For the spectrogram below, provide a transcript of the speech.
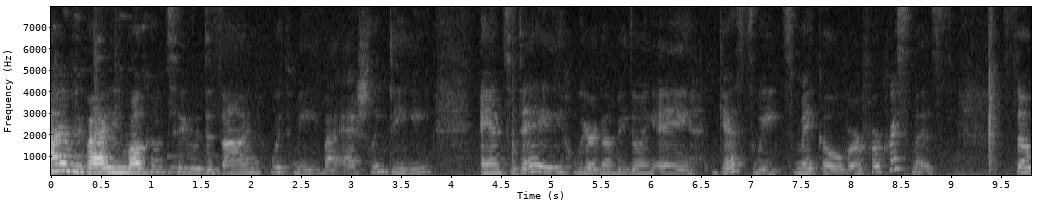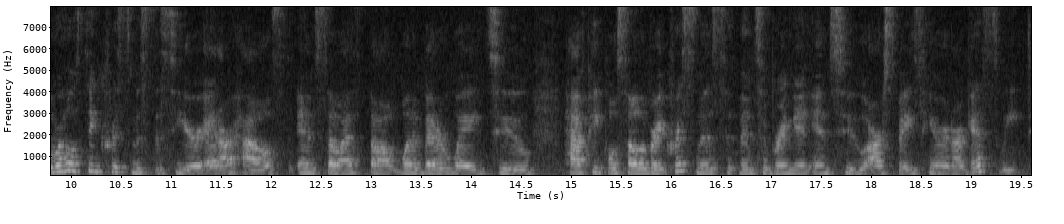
Hi everybody, welcome to Design With Me by Ashley Dee. And today we are going to be doing a guest suite makeover for Christmas. So we're hosting Christmas this year at our house and so I thought what a better way to have people celebrate Christmas than to bring it into our space here in our guest suite.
